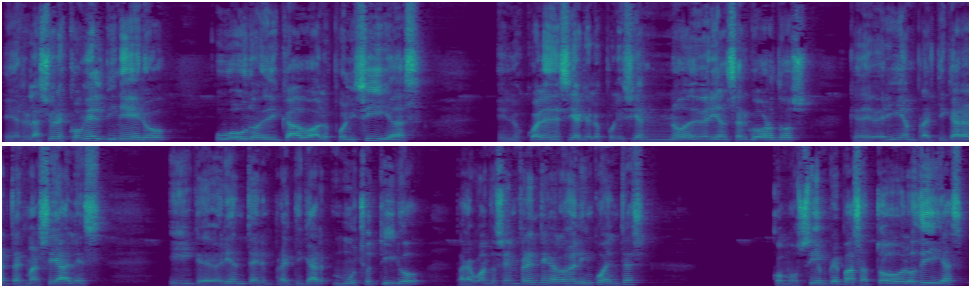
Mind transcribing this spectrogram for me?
relaciones con el dinero. Hubo uno dedicado a los policías en los cuales decía que los policías no deberían ser gordos, que deberían practicar artes marciales y que deberían practicar mucho tiro para cuando se enfrenten a los delincuentes, como siempre pasa todos los días,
